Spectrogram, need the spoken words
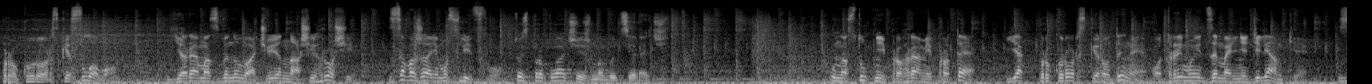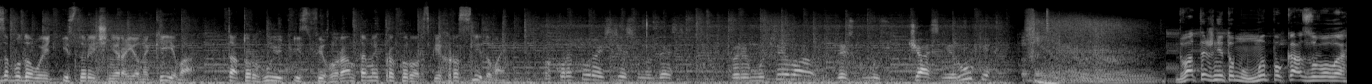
Прокурорське слово. Ярема звинувачує наші гроші. Заважаємо слідству. Хтось проплачує ж, мабуть, ці речі. У наступній програмі про те, як прокурорські родини отримують земельні ділянки, забудовують історичні райони Києва та торгують із фігурантами прокурорських розслідувань. Прокуратура, естественно, десь перемутила, десь комусь в частні руки. Два тижні тому ми показували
